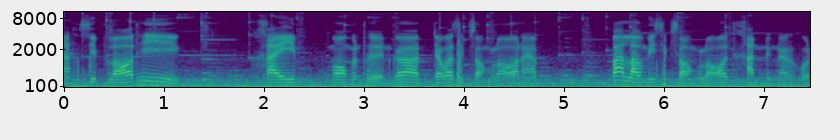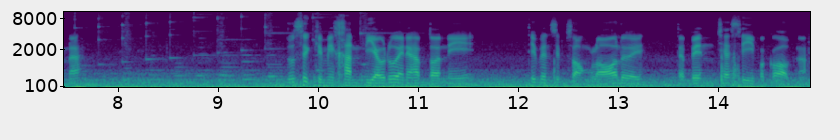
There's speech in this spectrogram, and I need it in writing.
นะ 10 ล้อที่ใครมองเป็นเผินก็จะว่า 12 ล้อนะครับ บ้านเรามี 12 ล้อคันหนึ่งนะทุกคนนะ รู้สึกจะมีคันเดียวด้วยนะครับ ตอนนี้ที่เป็น 12 ล้อเลย แต่เป็นแชสซีประกอบเนาะ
